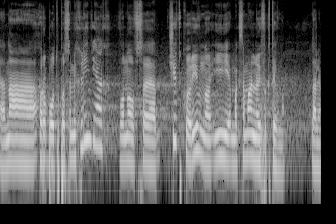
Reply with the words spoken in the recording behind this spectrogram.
е, на роботу по самих лініях, воно все чітко, рівно і максимально ефективно. Далі.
